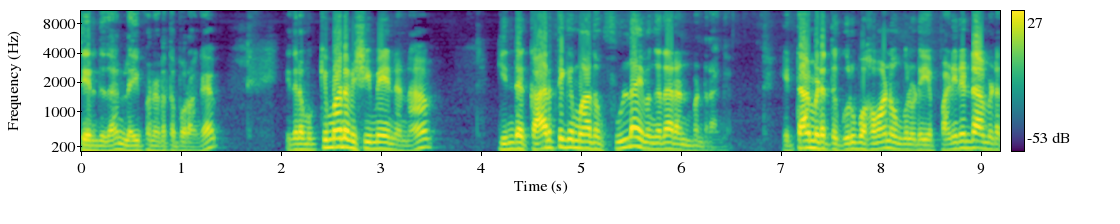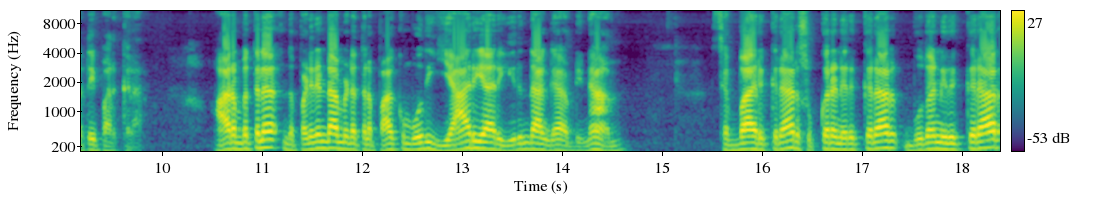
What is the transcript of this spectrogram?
சேர்ந்து தான் லைஃப்பை நடத்த போகிறாங்க இதில் முக்கியமான விஷயமே என்னென்னா இந்த கார்த்திகை மாதம் ஃபுல்லாக இவங்க தான் ரன் பண்ணுறாங்க எட்டாம் இடத்து குரு பகவான் உங்களுடைய பன்னிரெண்டாம் இடத்தை பார்க்கிறார். ஆரம்பத்தில் இந்த பன்னிரெண்டாம் இடத்துல பார்க்கும்போது யார் யார் இருந்தாங்க அப்படின்னா செவ்வாய் இருக்கிறார் சுக்கரன் இருக்கிறார் புதன் இருக்கிறார்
